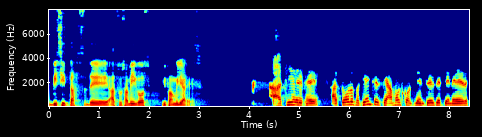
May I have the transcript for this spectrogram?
visitas de, a sus amigos y familiares. Así es, eh. A todos los oyentes seamos conscientes de tener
